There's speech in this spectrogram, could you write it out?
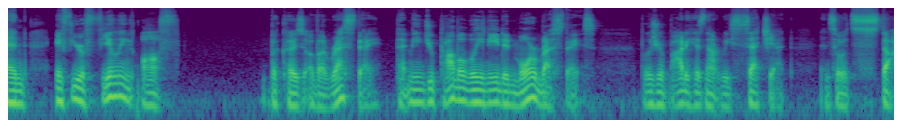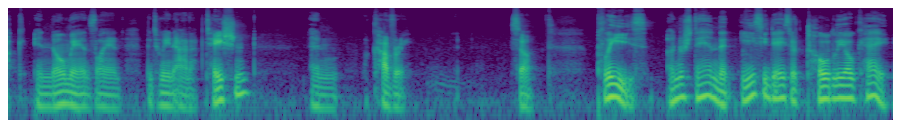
And if you're feeling off because of a rest day, that means you probably needed more rest days because your body has not reset yet. And so it's stuck in no man's land between adaptation and recovery. So please understand that easy days are totally okay.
